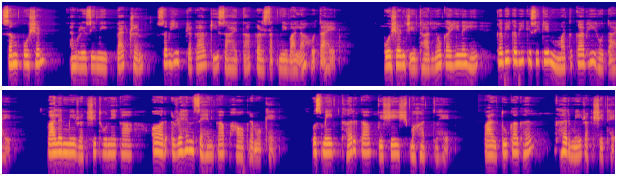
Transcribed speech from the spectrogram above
संपोषण, अंग्रेज़ी में पैट्रन सभी प्रकार की सहायता कर सकने वाला होता है। पोषण जीवधारियों का ही नहीं कभी कभी किसी के मत का भी होता है। पालन में रक्षित होने का और रहन सहन का भाव प्रमुख है। उसमें घर का विशेष महत्व है। पालतू का घर घर में रक्षित है।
